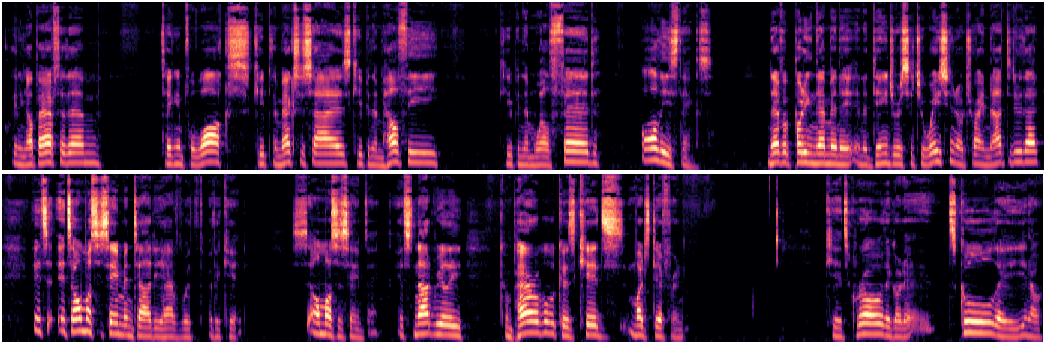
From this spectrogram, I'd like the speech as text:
cleaning up after them, taking them for walks, keeping them exercise, keeping them healthy, keeping them well fed, all these things. Never putting them in a in a dangerous situation or trying not to do that. It's it's almost the same mentality you have with, with a kid. It's almost the same thing. It's not really comparable because kids much different. Kids grow, they go to school, they you know,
